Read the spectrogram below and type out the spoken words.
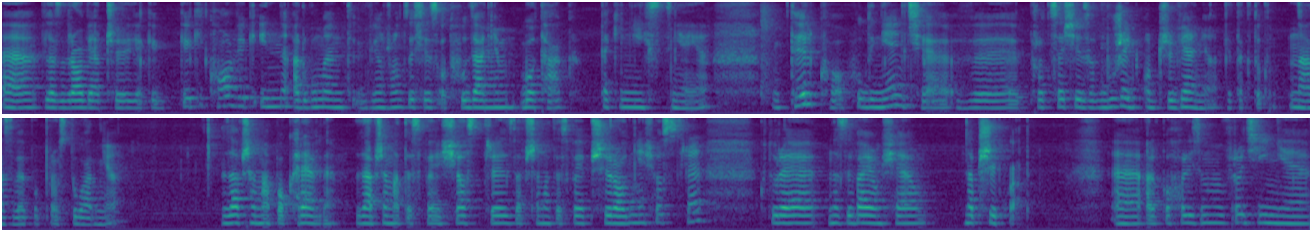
e, dla zdrowia, czy jaki, jakikolwiek inny argument wiążący się z odchudzaniem, bo tak, taki nie istnieje. Tylko chudnięcie w procesie zaburzeń odżywiania, ja tak to nazwę po prostu ładnie, zawsze ma pokrewne, zawsze ma te swoje siostry, zawsze ma te swoje przyrodnie siostry, które nazywają się na przykład alkoholizm w rodzinie,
